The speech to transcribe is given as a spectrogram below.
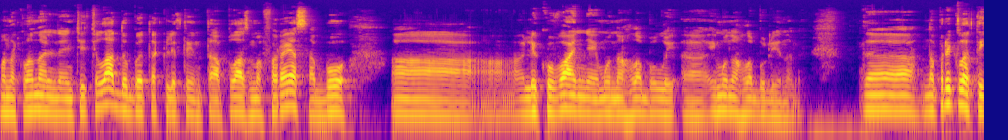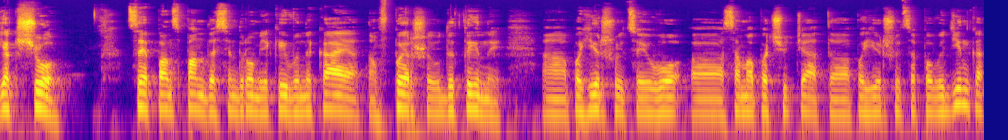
моноклональні антитіла до бета-клітин та плазмаферез або а, лікування імуноглобули, е, імуноглобулінами. Е, Наприклад, якщо це панспанда синдром, який виникає там вперше у дитини, а, погіршується його а, самопочуття та погіршується поведінка, а,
